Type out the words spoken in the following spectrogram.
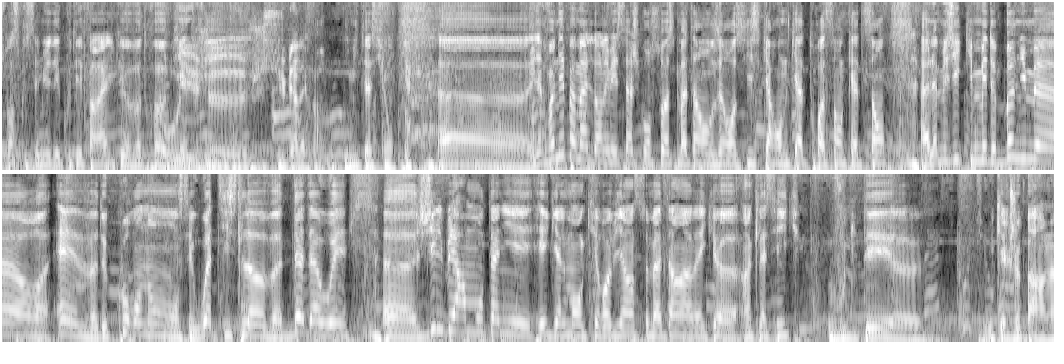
Je pense que c'est mieux d'écouter Pharrell que votre Oui, je, suis bien d'accord. Imitation. euh, il revenait pas mal dans les messages pour soi ce matin au 06 44 300 400. la musique qui me met de bonne humeur. Eve de Couronnon, c'est What is Love, Dadaway. Euh, Gilbert Montagnier également qui revient ce matin avec euh, un classique. Vous doutez euh, duquel je parle.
